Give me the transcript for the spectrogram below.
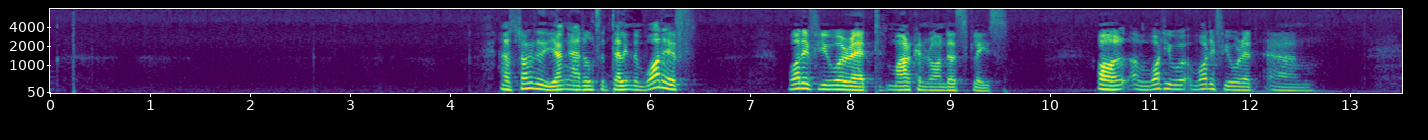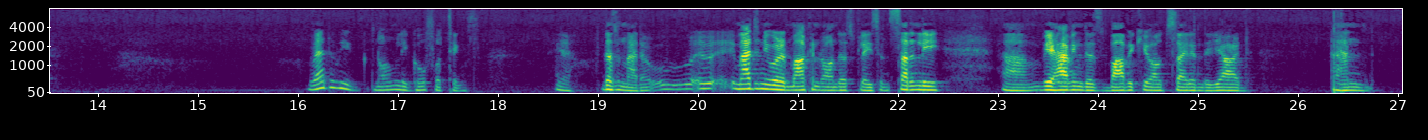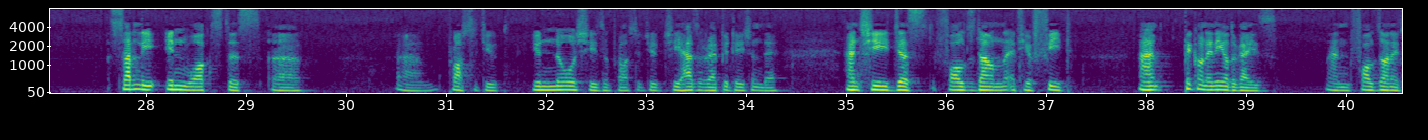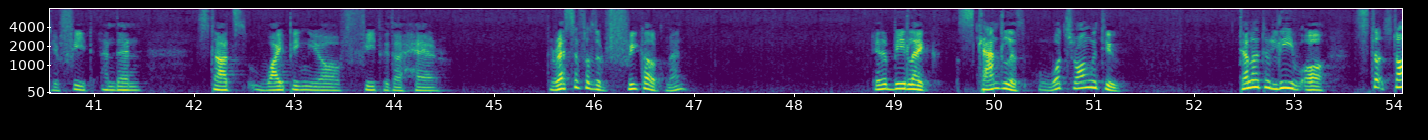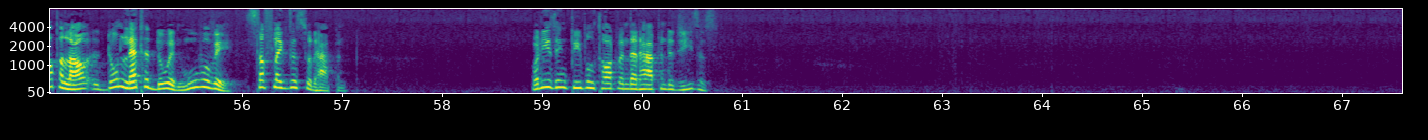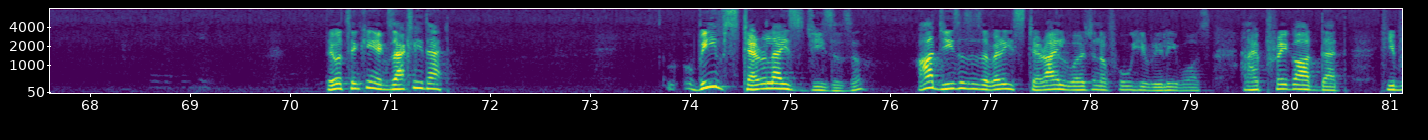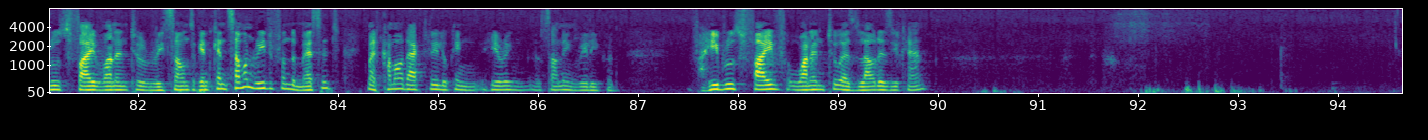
I was talking to the young adults and telling them, what if, what if you were at Mark and Rhonda's place, or uh, what you were, what if you were at um, where do we normally go for things? Yeah, doesn't matter. Imagine you were at Mark and Rhonda's place, and suddenly um, we're having this barbecue outside in the yard, and suddenly in walks this uh, um, prostitute. You know she's a prostitute. She has a reputation there. And she just falls down at your feet. And pick on any other guys. And falls down at your feet. And then starts wiping your feet with her hair. The rest of us would freak out, man. It'll be like scandalous. What's wrong with you? Tell her to leave or st- stop allow. Don't let her do it. Move away. Stuff like this would happen. What do you think people thought when that happened to Jesus? They were thinking exactly that. We've sterilized Jesus. Huh? Our Jesus is a very sterile version of who he really was. And I pray, God, that Hebrews 5 1 and 2 resounds again. Can someone read it from the message? It might come out actually looking, hearing, sounding really good. Hebrews 5 1 and 2 as loud as you can.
